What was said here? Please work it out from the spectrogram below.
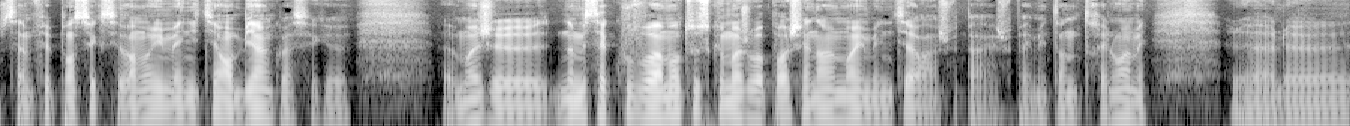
ça me fait penser que c'est vraiment Humanity en bien quoi. C'est que euh, moi je, non mais ça couvre vraiment tout ce que moi je reproche énormément à Humanity. Alors je vais pas, je vais pas m'étendre très loin, mais le, le-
